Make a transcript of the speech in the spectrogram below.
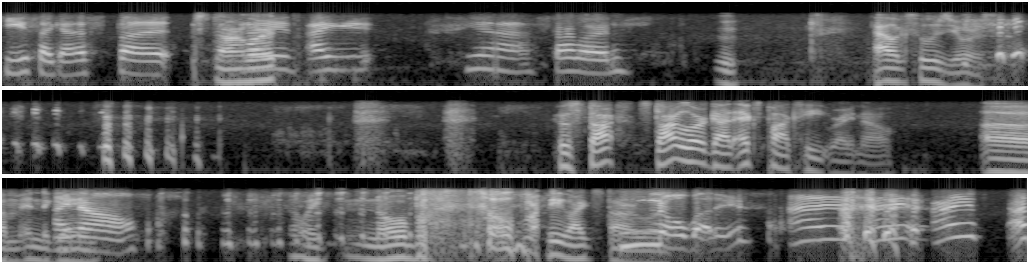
peace, I guess. But Star-Lord? I, I, yeah, Star Lord. Hmm. Alex, who's yours? Because Star Star Lord got X-Pac heat right now, um, in the game. I know. Like nobody, nobody likes Star Lord. Nobody. I, I I I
